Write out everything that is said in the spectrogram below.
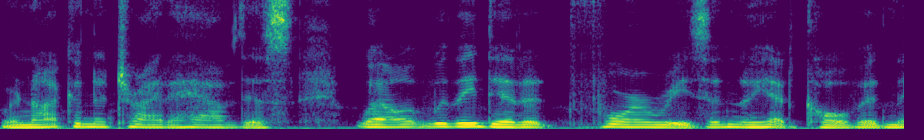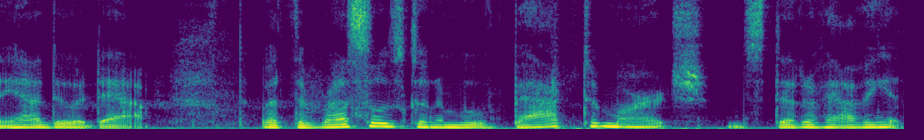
We're not going to try to have this. Well, they did it for a reason. They had COVID and they had to adapt. But the Russell is going to move back to March instead of having it.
